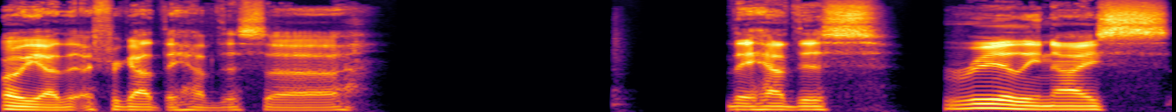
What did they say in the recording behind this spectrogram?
oh yeah, I forgot they have this uh they have this really nice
